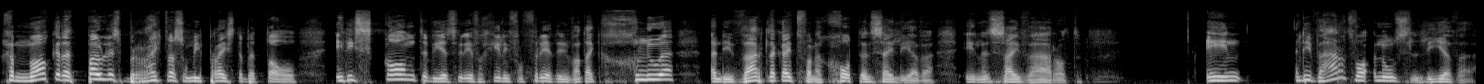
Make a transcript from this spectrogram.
gemaak het dat Paulus bereid was om die prys te betaal en die skaam te wees vir die evangelie van vrede en want hy glo in die werklikheid van 'n God in sy lewe en in sy wêreld. En in die wêreld waarin ons lewe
